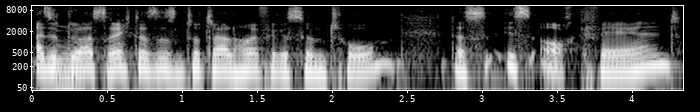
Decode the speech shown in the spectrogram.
Also du Mhm. hast recht, das ist ein total häufiges Symptom. Das ist auch quälend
